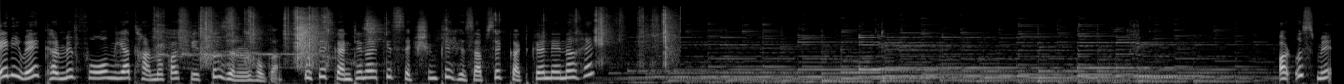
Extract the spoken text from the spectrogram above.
एनीवे anyway, घर में फोम या थर्मोकॉल पीस तो ज़रूर होगा। उसे कंटेनर के सेक्शन के हिसाब से कट कर लेना है। और उसमें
